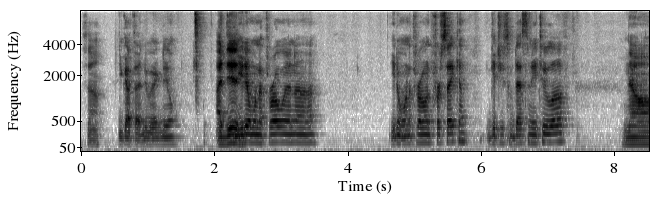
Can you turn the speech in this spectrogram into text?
So You got that Newegg deal. I did. You did. didn't want to throw in. uh You don't want to throw in Forsaken. Get you some Destiny Two love. No.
